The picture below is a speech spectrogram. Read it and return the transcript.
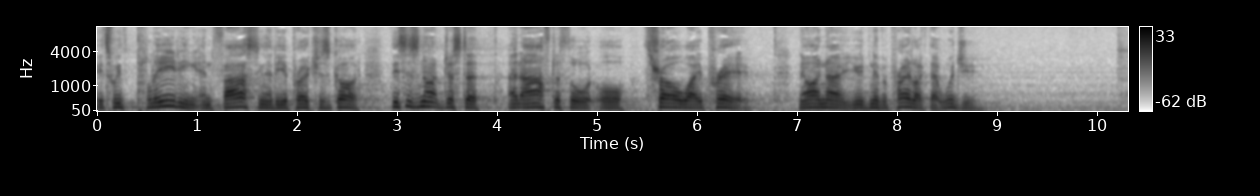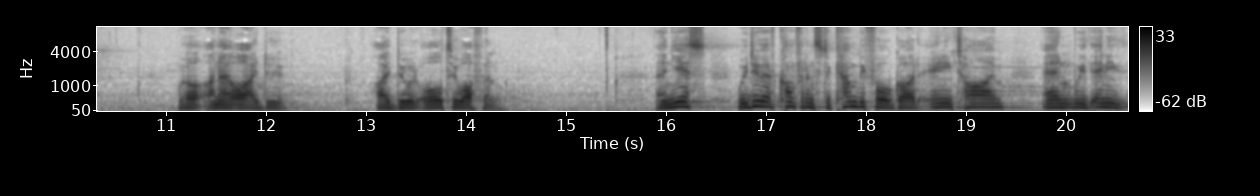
It's with pleading and fasting that he approaches God. This is not just a, an afterthought or throwaway prayer. Now, I know you'd never pray like that, would you? Well, I know I do. I do it all too often. And yes, we do have confidence to come before God any time and with any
